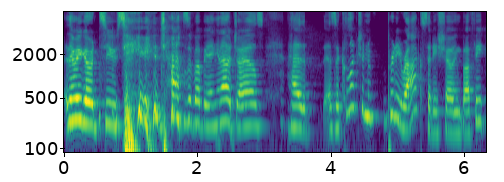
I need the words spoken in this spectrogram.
then we go to see Giles and Buffy hanging out. Giles has, has a collection of pretty rocks that he's showing Buffy,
